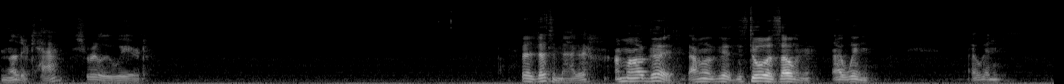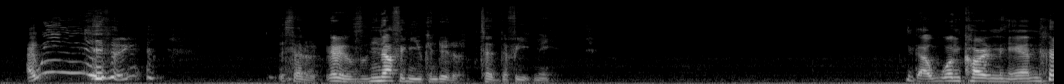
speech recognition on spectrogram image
another cat? It's really weird. But it doesn't matter. I'm all good. I'm all good. This duel is over. I win. I win. I win! There's nothing you can do to, to defeat me. You got one card in hand.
